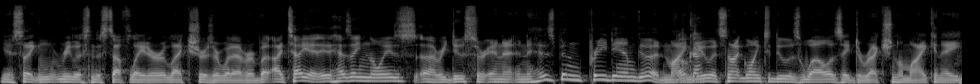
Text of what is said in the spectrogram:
you know, so they can re listen to stuff later, lectures or whatever. But I tell you, it has a noise uh, reducer in it, and it has been pretty damn good, mind Okay. you. It's not going to do as well as a directional mic and a.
